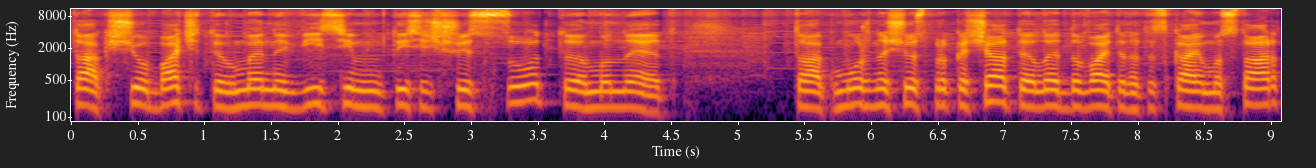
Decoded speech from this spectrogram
Так, що, бачите, у мене 8600 монет. Так, можна щось прокачати, але давайте натискаємо старт.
